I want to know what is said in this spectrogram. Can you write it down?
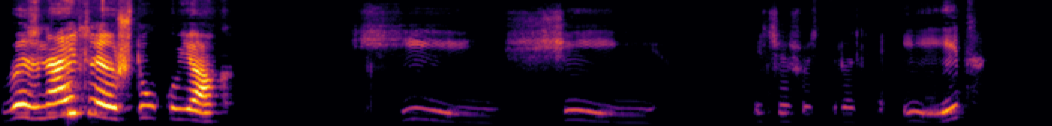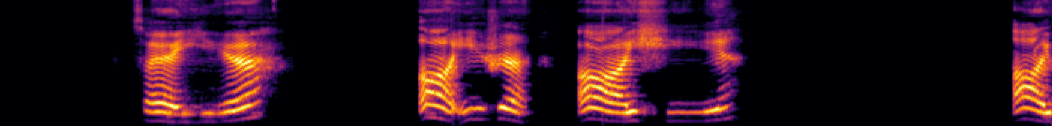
Ви знаєте штуку як хі, ші, і ще щось третє. Іт. Це є. А, і ще I, he, I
